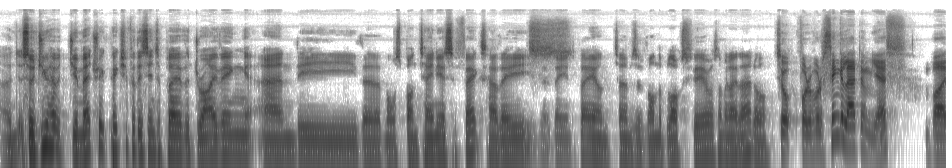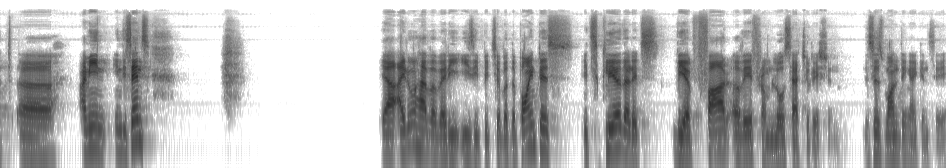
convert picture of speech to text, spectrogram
Uh, so do you have a geometric picture for this interplay of the driving and the the more spontaneous effects, how they they interplay in terms of on the Bloch sphere or something like that? Or so for, for a single atom, yes, but uh, I mean, in the sense, yeah, I don't have a very easy picture, but the point is, it's clear that it's we are far away from low saturation. This is one thing I can say,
